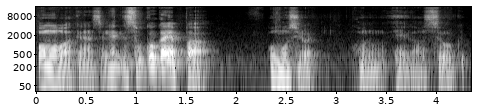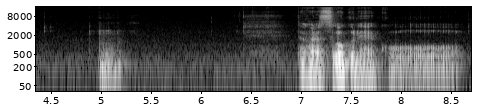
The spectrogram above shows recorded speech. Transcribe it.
思うわけなんですよね。で、そこがやっぱ面白い。この映画はすごく。うん。だからすごくね、こう、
